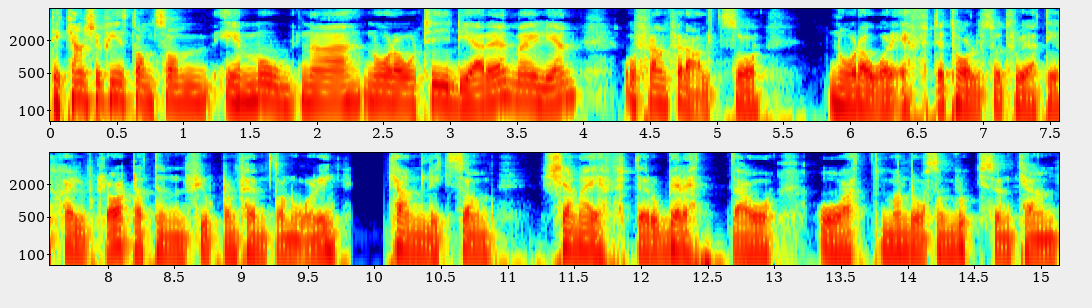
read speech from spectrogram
det kanske finns de som är mogna några år tidigare möjligen och framförallt så några år efter 12 så tror jag att det är självklart att en 14-15-åring kan liksom känna efter och berätta och, och att man då som vuxen kan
